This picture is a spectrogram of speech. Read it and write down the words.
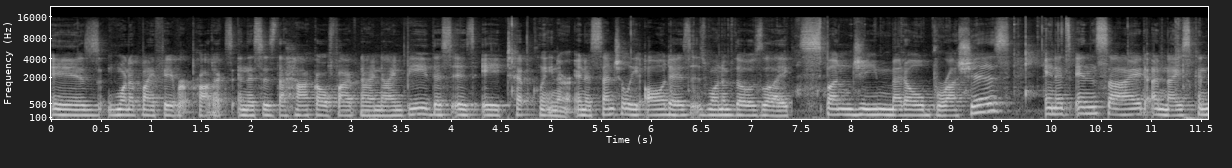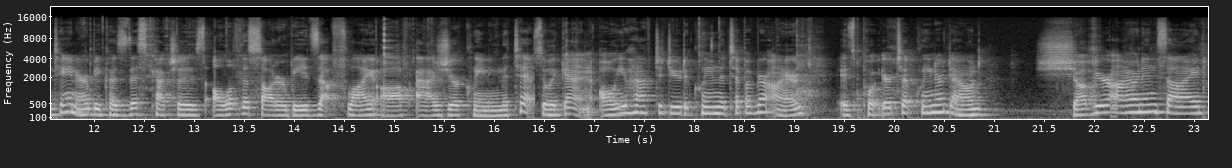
is one of my favorite products and this is the Hakko 599B. This is a tip cleaner and essentially all it is is one of those like spongy metal brushes and it's inside a nice container because this catches all of the solder beads that fly off as you're cleaning the tip. So again, all you have to do to clean the tip of your iron is put your tip cleaner down, shove your iron inside,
